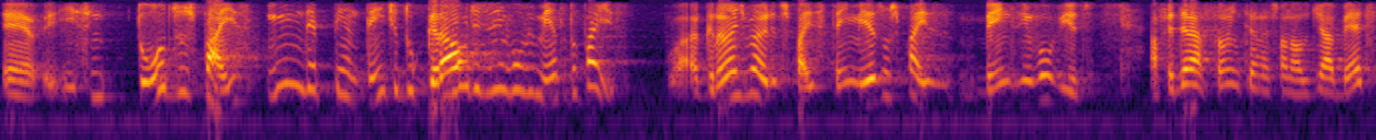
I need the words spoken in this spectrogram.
É, isso em todos os países, independente do grau de desenvolvimento do país. A grande maioria dos países tem, mesmo os países bem desenvolvidos. A Federação Internacional do Diabetes,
